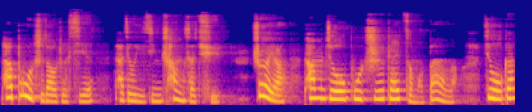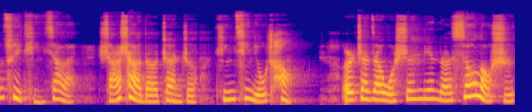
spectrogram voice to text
他不知道这些，他就已经唱下去。这样他们就不知该怎么办了，就干脆停下来，傻傻地站着听清流唱。而站在我身边的肖老师，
